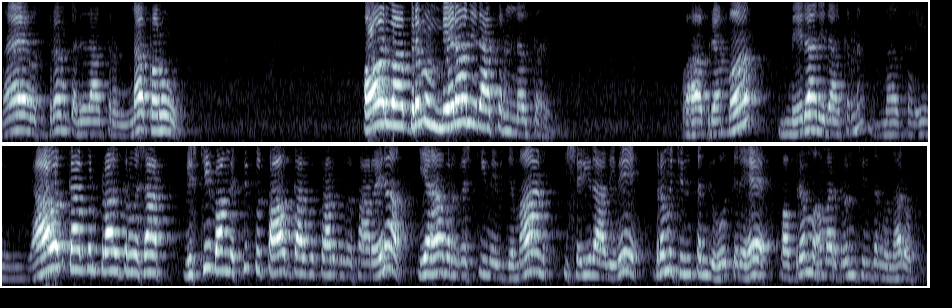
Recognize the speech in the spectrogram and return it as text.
मैं उस ब्रह्म का निराकरण न करूँ और वह ब्रह्म मेरा निराकरण न करे। वह ब्रह्म मेरा निराकरण न करे। यावत काल पर प्रार्थ कर्मशात निष्ठि भाव स्थित तो प्रार्थ प्रसार है ना? यहाँ पर दृष्टि में विद्यमान इस शरीर आदि में ब्रह्म चिंतन भी होते रहे। वह ब्रह्म हमारे ब्रह्म चिंतन को न रोके।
